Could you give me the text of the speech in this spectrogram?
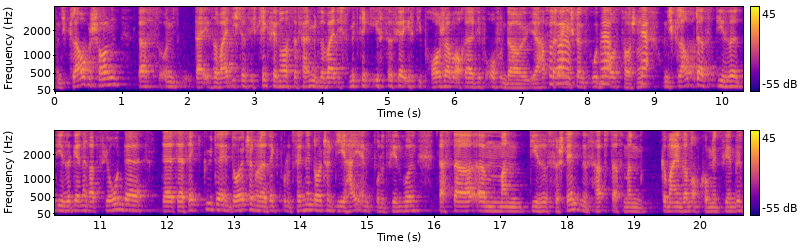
Und ich glaube schon, dass, und da, soweit ich das, ich krieg's ja nur aus der mit, soweit ich es mitkriege, ist das ja, ist die Branche aber auch relativ offen da. Ihr habt Total. da eigentlich ganz guten ja. Austausch. Ne? Ja. Und ich glaube, dass diese, diese Generation der, der, der Sektgüter in Deutschland oder Sektproduzenten in Deutschland, die High-End produzieren wollen, dass da ähm, man dieses Verständnis hat, dass man gemeinsam auch kommunizieren will.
